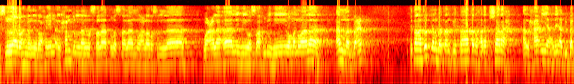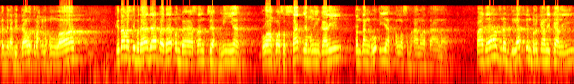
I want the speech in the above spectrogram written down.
Bismillahirrahmanirrahim. Alhamdulillah wassalatu wassalamu ala Rasulillah wa ala alihi wa sahbihi wa man wala. Amma ba'd. Kita lanjutkan bacaan kita terhadap syarah Al-Ha'iyah li Abi Bakar bin Abi Dawud rahimahullah. Kita masih berada pada pembahasan Jahmiyah, kelompok sesat yang mengingkari tentang ru'yah Allah Subhanahu wa taala. Padahal sudah dijelaskan berkali-kali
